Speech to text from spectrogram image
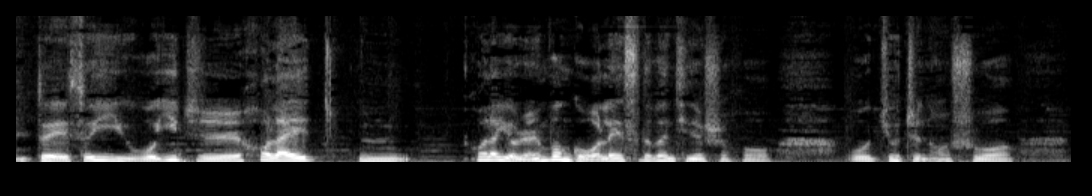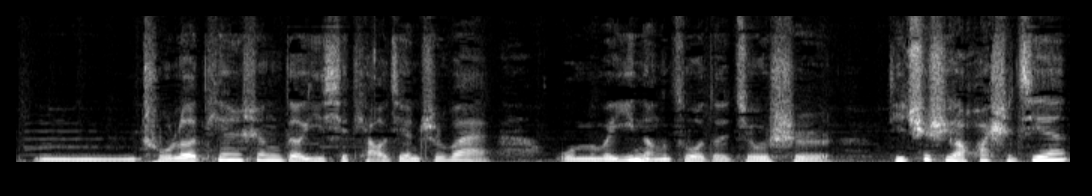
对，所以我一直后来，嗯，后来有人问过我类似的问题的时候，我就只能说，嗯，除了天生的一些条件之外，我们唯一能做的就是，的确是要花时间，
